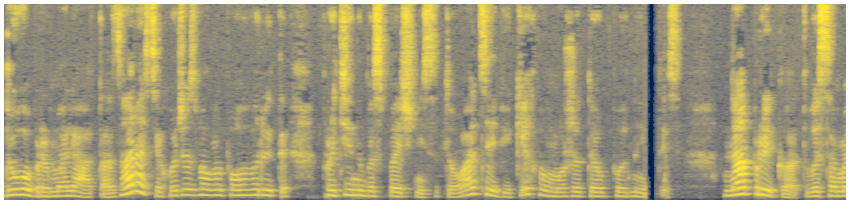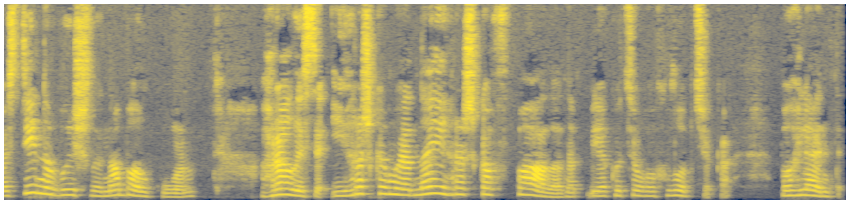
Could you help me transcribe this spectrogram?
Добре, малята. Зараз я хочу з вами поговорити про ті небезпечні ситуації, в яких ви можете опинитись. Наприклад, ви самостійно вийшли на балкон, гралися іграшками, одна іграшка впала, як у цього хлопчика. Погляньте,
